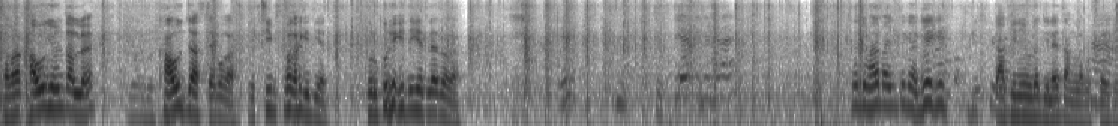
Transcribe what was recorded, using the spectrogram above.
सगळं खाऊ घेऊन चाललो आहे खाऊच जास्त आहे बघा. हे चिप्स बघा किती आहेत. कुरकुरे किती घेतले बघा. नाही तुम्हाला पाहिजे तर घे घे. काकीने एवढं दिलं चांगलं मस्तपैकी.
